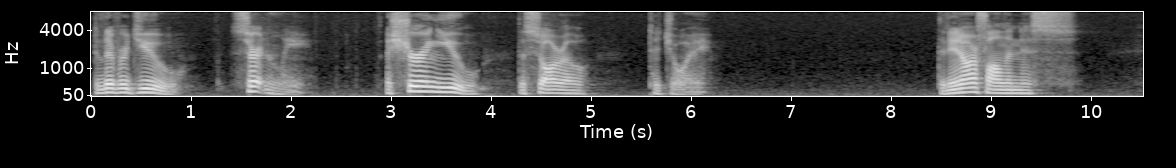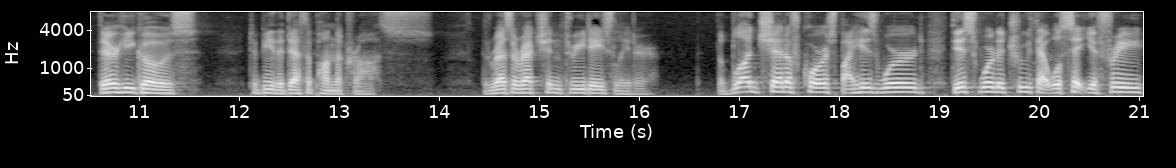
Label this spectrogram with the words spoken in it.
delivered you, certainly, assuring you the sorrow to joy. That in our fallenness, there He goes to be the death upon the cross, the resurrection three days later the blood shed, of course, by his word, this word of truth that will set you free,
